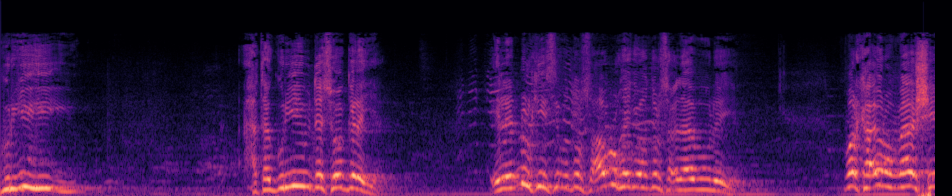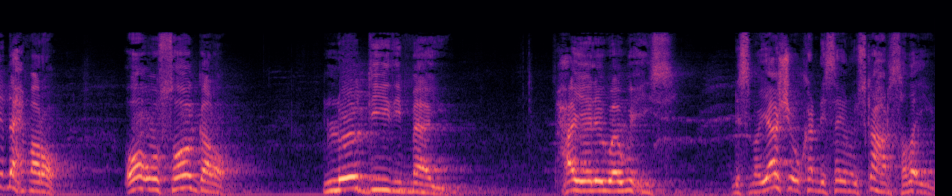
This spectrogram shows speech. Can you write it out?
Guryihii iyo xataa guryihii dee soo gelaya. Ilan dhulkiisiibu dul so dhulkaygi baan dul socdaa buu leeyahy marka inuu meeshii dhex maro oo uu soo galo loo diidi maayo. Maxaa yeelay waa wixiisi. Dhismayaashii uu ka dhisay inuu iska harsada iyo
